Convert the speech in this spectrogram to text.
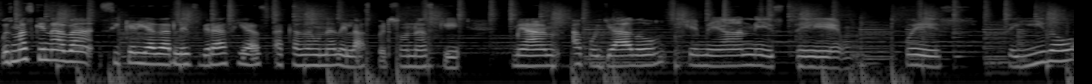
pues más que nada, sí quería darles gracias a cada una de las personas que me han apoyado, que me han, este, pues, seguido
